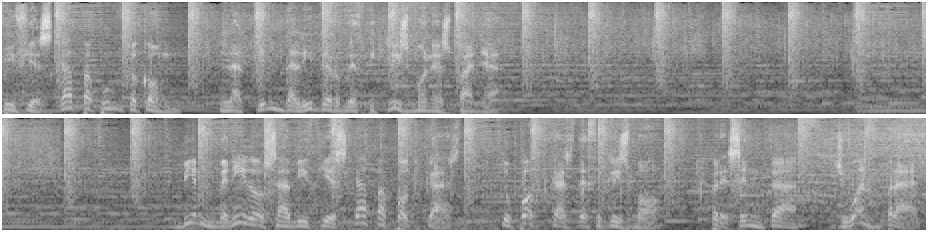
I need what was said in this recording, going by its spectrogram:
biciescapa.com, la tienda líder de ciclismo en España. Bienvenidos a Biciescapa Podcast, tu podcast de ciclismo. Presenta Joan Prats.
